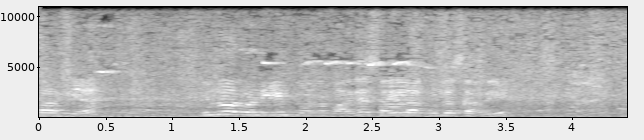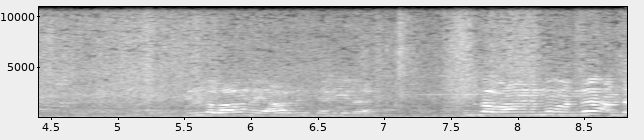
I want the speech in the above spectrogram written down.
சாவியை இன்னொரு வண்டியிலையும் போடுற பாருங்க சைலாக் உள்ள சாவி. இந்த வாகனம் யாருன்னு தெரியல. இந்த வாகனமும் வந்து அந்த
